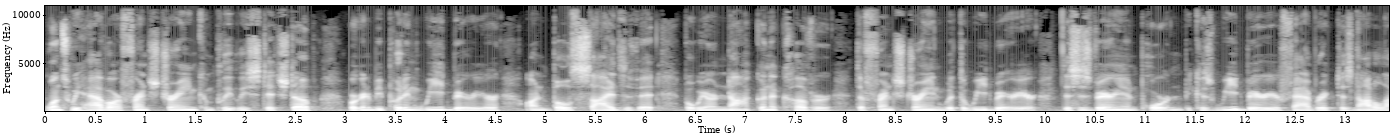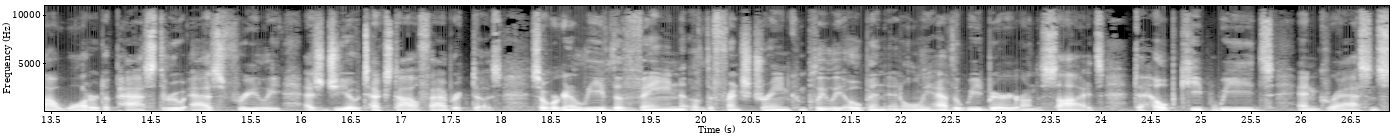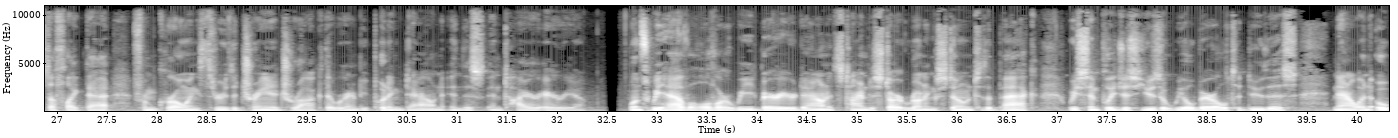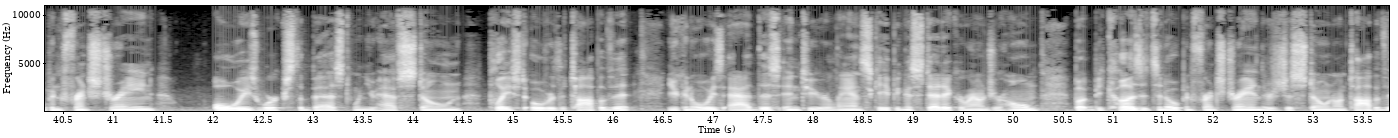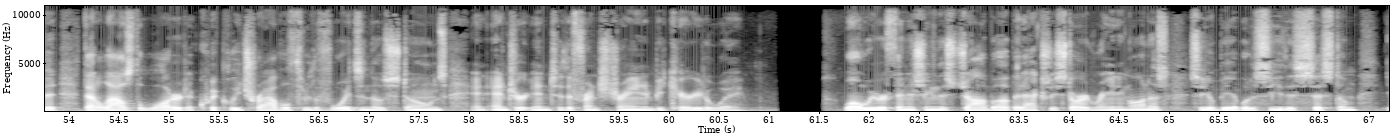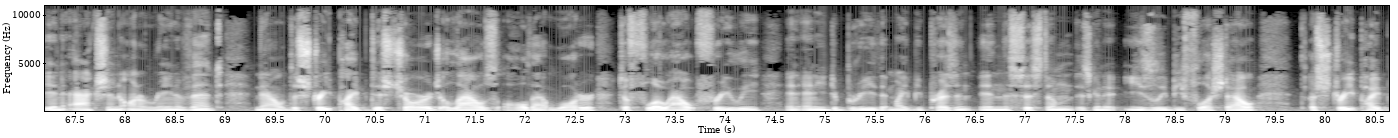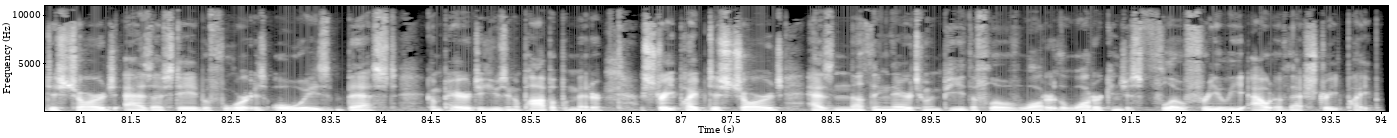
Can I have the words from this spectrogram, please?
Once we have our French drain completely stitched up, we're going to be putting weed barrier on both sides of it, but we are not going to cover the French drain with the weed barrier. This is very important because weed barrier fabric does not allow water to pass through as freely as geotextile fabric does. So we're going to leave the vein of the French drain completely open and only have the weed barrier on the sides to help keep weeds and grass and stuff like that from growing through the drainage rock that we're going to be putting down in this entire area. Once we have all of our weed barrier down, it's time to start running stone to the back. We simply just use a wheelbarrow to do this. Now, an open French drain always works the best when you have stone placed over the top of it. You can always add this into your landscaping aesthetic around your home, but because it's an open French drain, there's just stone on top of it that allows the water to quickly travel through the voids in those stones and enter into the French drain and be carried away while we were finishing this job up, it actually started raining on us. So you'll be able to see this system in action on a rain event. Now, the straight pipe discharge allows all that water to flow out freely and any debris that might be present in the system is gonna easily be flushed out a straight pipe discharge, as I've stated before, is always best compared to using a pop-up emitter. A straight pipe discharge has nothing there to impede the flow of water. The water can just flow freely out of that straight pipe.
